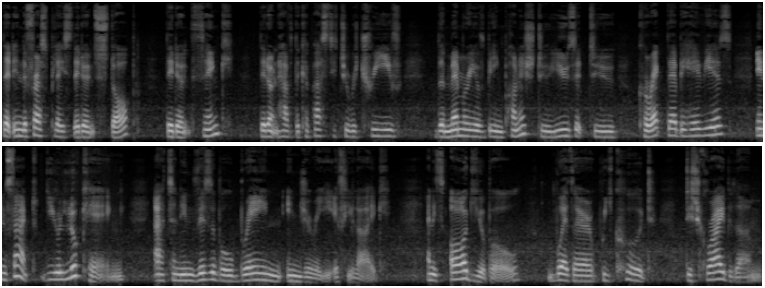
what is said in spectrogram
that, in the first place, they don't stop, they don't think, they don't have the capacity to retrieve the memory of being punished, to use it to correct their behaviors. In fact, you're looking at an invisible brain injury, if you like, and it's arguable whether we could describe them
